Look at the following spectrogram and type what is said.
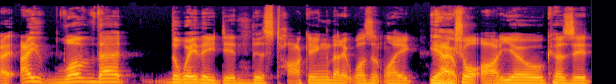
I, I love that the way they did this talking that it wasn't like yeah. actual audio because it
